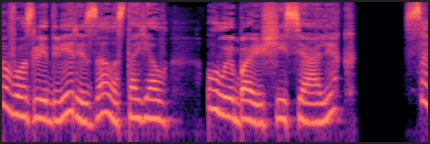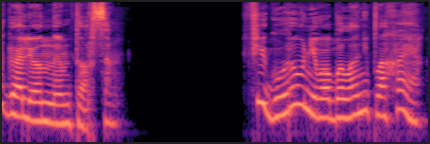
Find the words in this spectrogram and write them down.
Возле двери зала стоял улыбающийся Олег с оголенным торсом. Фигура у него была неплохая.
